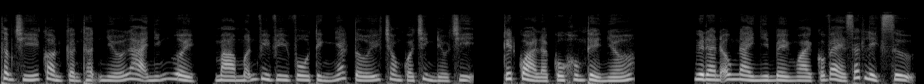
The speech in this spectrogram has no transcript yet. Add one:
thậm chí còn cẩn thận nhớ lại những người mà mẫn vi vi vô tình nhắc tới trong quá trình điều trị. Kết quả là cô không thể nhớ. Người đàn ông này nhìn bề ngoài có vẻ rất lịch sự,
